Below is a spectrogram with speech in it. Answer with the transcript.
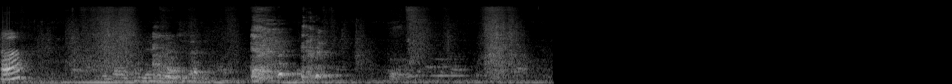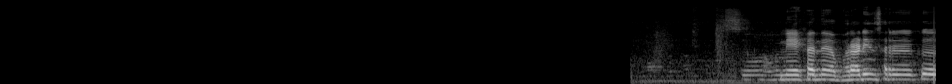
हां? एखाद्या भराडींसारखं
